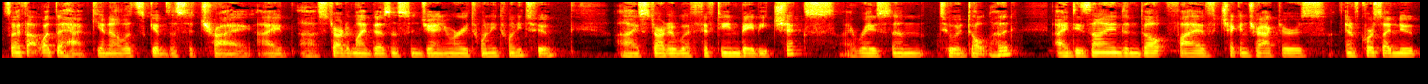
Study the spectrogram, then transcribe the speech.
So I thought, what the heck, you know, let's give this a try. I uh, started my business in January 2022. I started with 15 baby chicks. I raised them to adulthood. I designed and built five chicken tractors. And of course, I knew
